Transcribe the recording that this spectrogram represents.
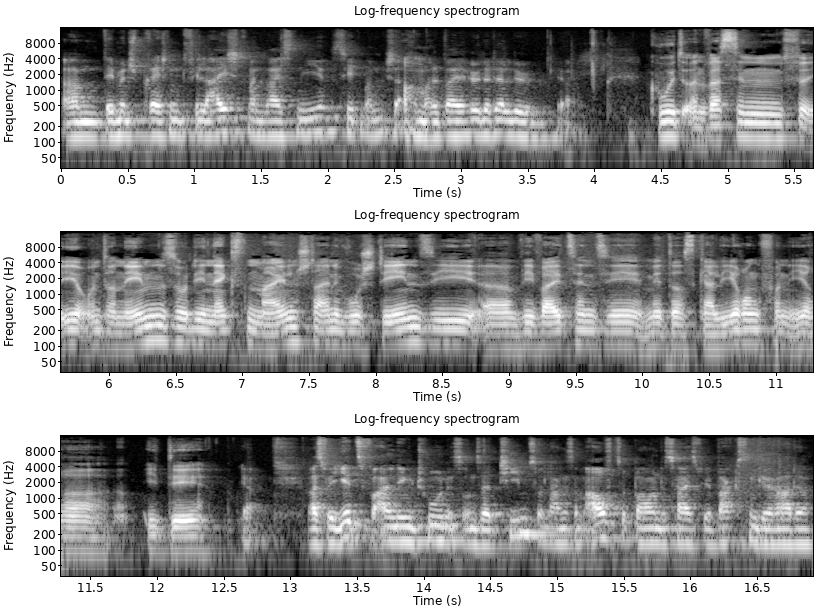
Ähm, dementsprechend vielleicht, man weiß nie, sieht man mich auch mal bei Höhle der Löwen. Ja. Gut, und was sind für Ihr Unternehmen so die nächsten Meilensteine? Wo stehen Sie? Äh, wie weit sind Sie mit der Skalierung von Ihrer Idee? Ja, was wir jetzt vor allen Dingen tun, ist unser Team so langsam aufzubauen. Das heißt, wir wachsen gerade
